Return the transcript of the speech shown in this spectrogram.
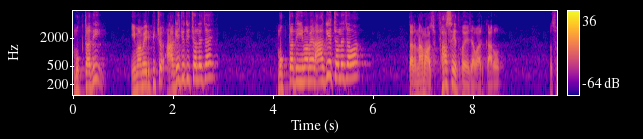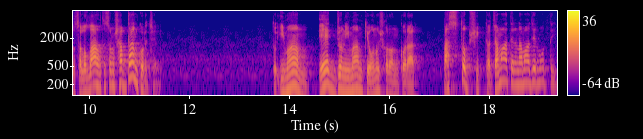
মুক্তাদি ইমামের পিছু, আগে যদি চলে যায়, মুক্তাদি ইমামের আগে চলে যাওয়া, তার নামাজ ফাসেদ হয়ে যাওয়ার কারণ। সাল্লাম সাবধান করেছেন। তো ইমাম, একজন ইমামকে অনুসরণ করার বাস্তব শিক্ষা জামাতের নামাজের মধ্যেই।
